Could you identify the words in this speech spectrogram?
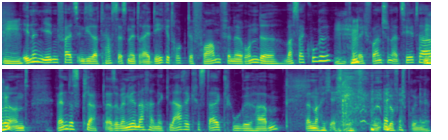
Mhm. Innen jedenfalls in dieser Tasse ist eine 3D gedruckte Form für eine runde Wasserkugel, mhm. von der ich vorhin schon erzählt habe. Mhm. Und wenn das klappt, also wenn wir nachher eine klare Kristallkugel haben, dann mache ich echt Luftsprünge.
